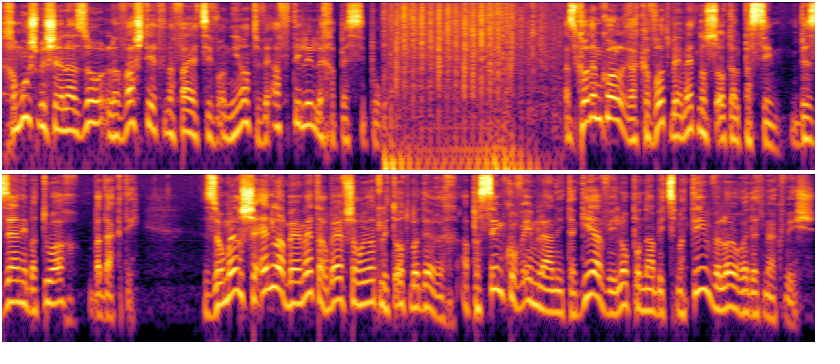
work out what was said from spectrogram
חמוש בשאלה זו, לבשתי את כנפיי הצבעוניות ועפתי לי לחפש סיפורים. אז קודם כל, רכבות באמת נוסעות על פסים. בזה אני בטוח, בדקתי. זה אומר שאין לה באמת הרבה אפשרויות לטעות בדרך. הפסים קובעים לאן היא תגיע והיא לא פונה בצמתים ולא יורדת מהכביש.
